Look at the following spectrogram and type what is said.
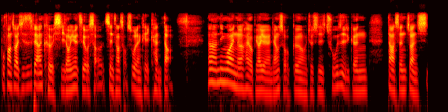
不放出来，其实是非常可惜的，因为只有少现场少数人可以看到。那另外呢，还有表演了两首歌哦，就是初日跟大声钻石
